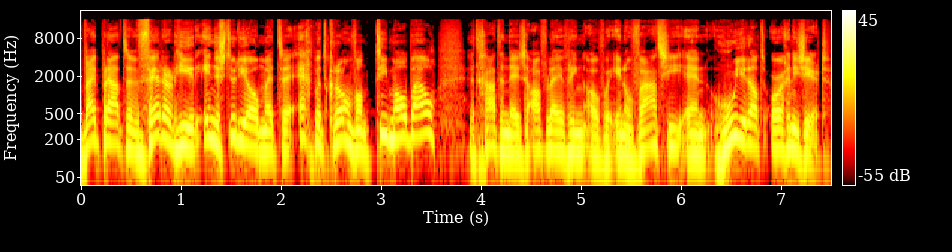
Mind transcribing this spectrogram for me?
Wij praten verder hier in de studio met Egbert Kroon van T-Mobile. Het gaat in deze aflevering over innovatie en hoe je dat organiseert.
